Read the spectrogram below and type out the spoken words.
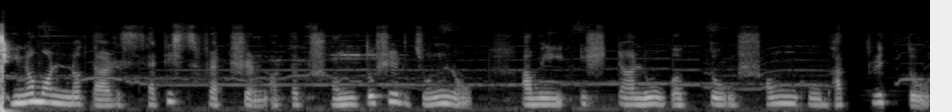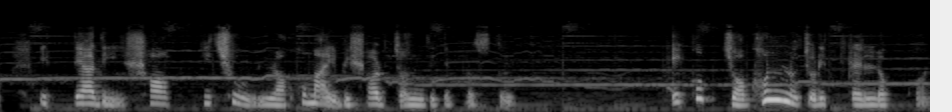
হীনমন্যতার স্যাটিসফ্যাকশন অর্থাৎ সন্তোষের জন্য আমি ইষ্টানুগত্য সংঘ ভাতৃত্ব ইত্যাদি সব কিছু লহমায় বিসর্জন দিতে প্রস্তুত। এ খুব জঘন্য চরিত্রের লক্ষণ।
